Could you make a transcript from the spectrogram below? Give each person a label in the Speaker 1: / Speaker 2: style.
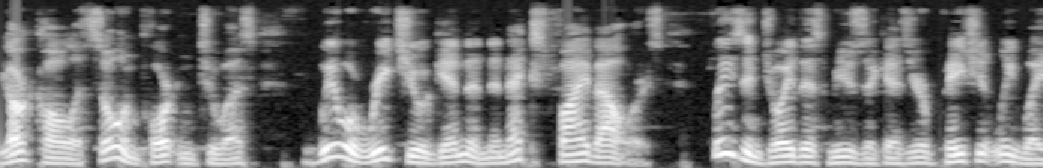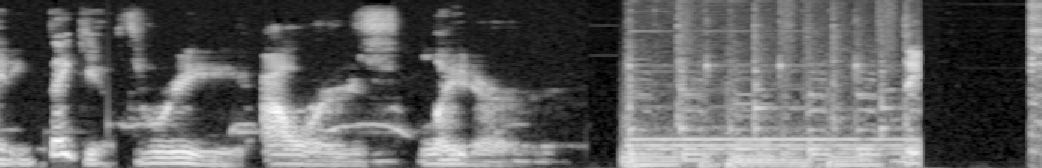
Speaker 1: Your call is so important to us, we will reach you again in the next five hours. Please enjoy this music as you're patiently waiting. Thank you.
Speaker 2: Three hours later.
